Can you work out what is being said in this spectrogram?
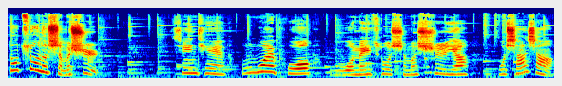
都做了什么事。今天外婆。我没做什么事呀，我想想。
